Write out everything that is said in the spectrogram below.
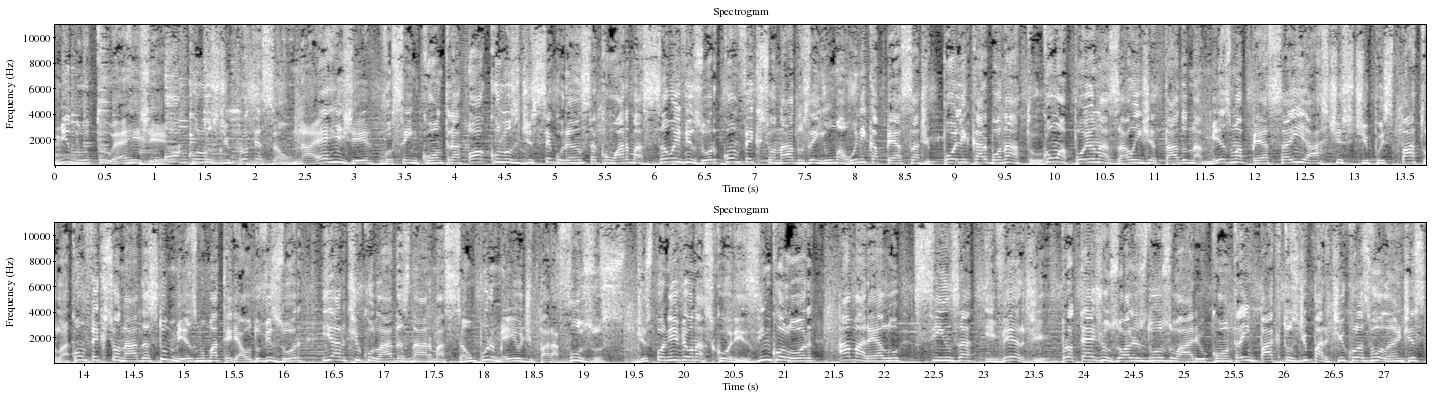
Minuto RG. Óculos de proteção. Na RG você encontra óculos de segurança com armação e visor confeccionados em uma única peça de policarbonato, com apoio nasal injetado na mesma peça e hastes tipo espátula, confeccionadas do mesmo material do visor e articuladas na armação por meio de parafusos. Disponível nas cores incolor, amarelo, cinza e verde. Protege os olhos do usuário contra impactos de partículas volantes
